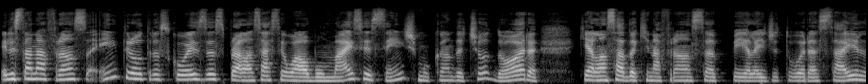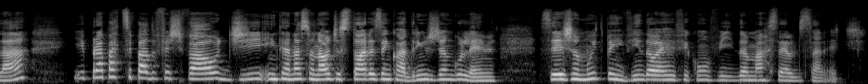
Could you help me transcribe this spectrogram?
Ele está na França, entre outras coisas, para lançar seu álbum mais recente, Mukanda Teodora, que é lançado aqui na França pela editora Sailá, e para participar do Festival de Internacional de Histórias em Quadrinhos de Angoulême. Seja muito bem-vindo ao RFI Convida, Marcelo de Salete.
